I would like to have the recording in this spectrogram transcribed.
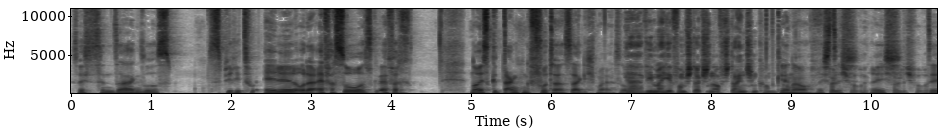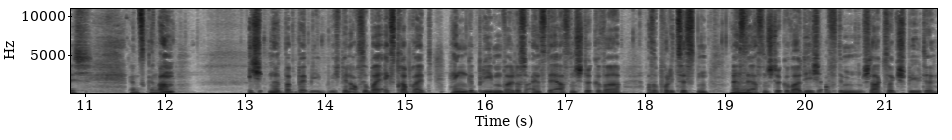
wie soll ich das denn sagen, so spirituell oder einfach so, es gibt einfach neues Gedankenfutter, sag ich mal. So. Ja, wie man hier vom Stöckchen auf Steinchen kommt. Genau, richtig. Völlig verrückt. Richtig, völlig verrückt. Ganz genau. Um, ähm, ich, ne, ich bin auch so bei Extrabreit hängen geblieben, weil das eines der ersten Stücke war, also Polizisten, mhm. eines der ersten Stücke war, die ich auf dem Schlagzeug spielte.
